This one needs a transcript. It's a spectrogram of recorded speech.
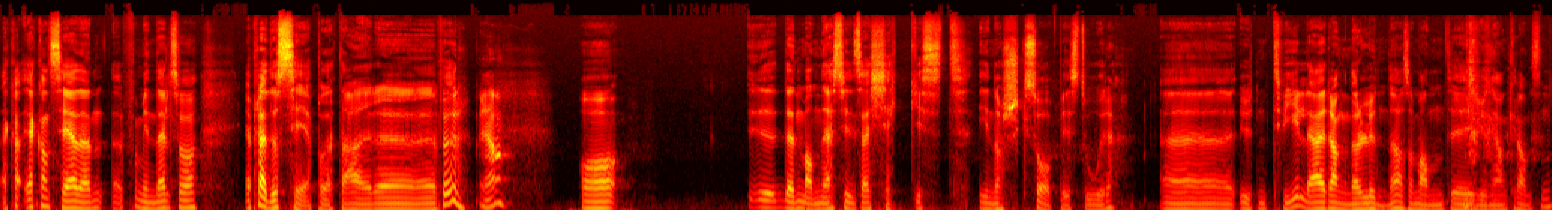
jeg kan, jeg kan se den. For min del så Jeg pleide å se på dette her uh, før. Ja, Og eh, den mannen jeg syns er kjekkest i norsk såpehistorie, eh, uten tvil, det er Ragnar Lunde, altså mannen til Junian Kransen.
